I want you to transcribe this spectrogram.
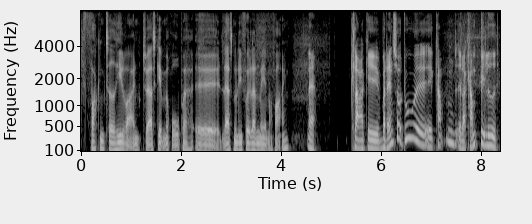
fucking taget hele vejen tværs gennem Europa. Øh, lad os nu lige få et eller andet med hjem herfra, ikke? Ja. Clark, øh, hvordan så du øh, kampen, eller kampbilledet?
